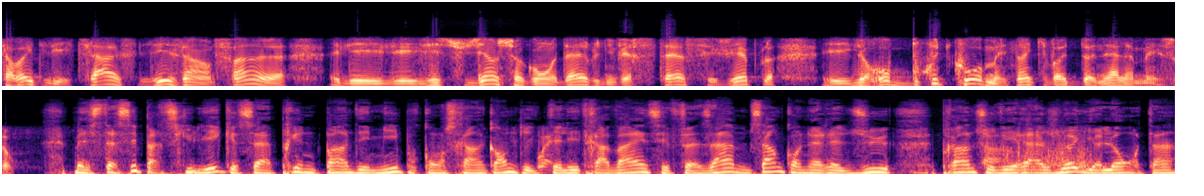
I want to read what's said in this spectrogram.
ça va être les classes, les enfants, euh, les, les étudiants secondaires, universitaires, cégep. là. Et il y aura beaucoup de cours maintenant qui vont être donnés à la maison. Mais c'est assez particulier que ça a pris une pandémie pour qu'on se rende compte que le télétravail, c'est faisable. Il me semble qu'on aurait dû prendre ce virage-là il y a longtemps.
